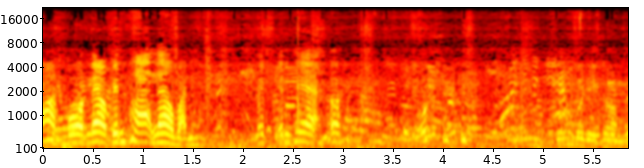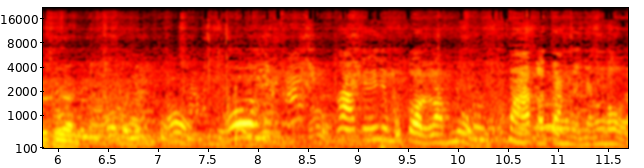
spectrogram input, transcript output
ฮอดโบสถ์แล้วเป็นพระแล้วบานไม่เป็นแค่เออไม่ได้ต้องก็เชื่อข้าแกยังมาต้อนรับโยมมากระตังแต่ยังน้อย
